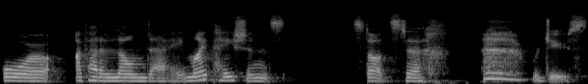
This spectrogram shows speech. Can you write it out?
or I've had a long day, my patience starts to reduce.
